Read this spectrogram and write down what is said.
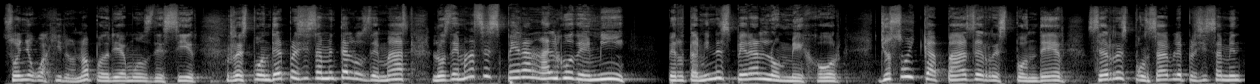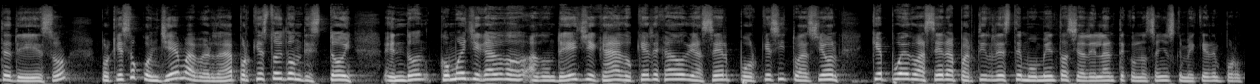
sueño guajiro, ¿no? Podríamos decir. Responder precisamente a los demás. Los demás esperan algo de mí, pero también esperan lo mejor. Yo soy capaz de responder, ser responsable precisamente de eso, porque eso conlleva, ¿verdad? ¿Por qué estoy donde estoy? ¿En ¿Cómo he llegado a donde he llegado? ¿Qué he dejado de hacer? ¿Por qué situación? ¿Qué puedo hacer a partir de este momento hacia adelante con los años que me queden por,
